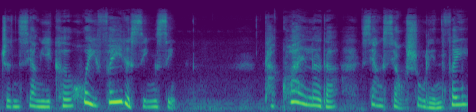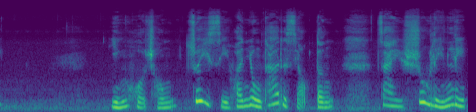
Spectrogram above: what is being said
真像一颗会飞的星星。它快乐地向小树林飞。萤火虫最喜欢用它的小灯，在树林里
